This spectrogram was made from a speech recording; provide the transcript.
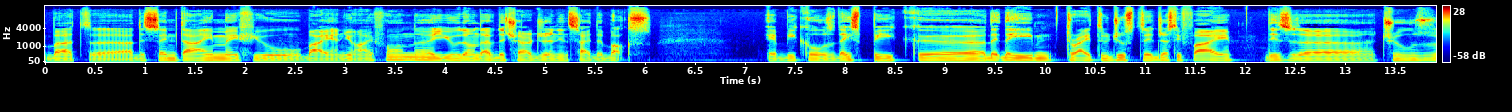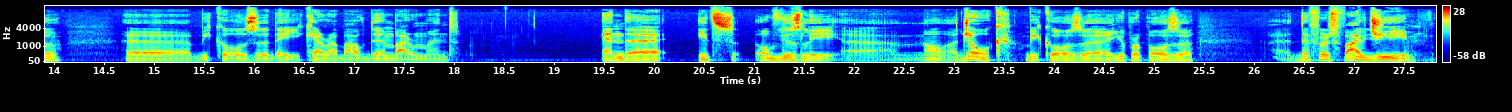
but uh, at the same time if you buy a new iphone uh, you don't have the charger inside the box. Uh, because they speak uh, they, they try to just uh, justify this choose because they care about the environment. And it's obviously uh, no a joke because uh, you propose uh, the first 5G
